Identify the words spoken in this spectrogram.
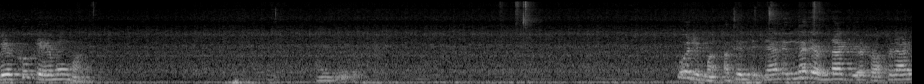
ബഹു കേമവുമാണ്. ഒരു അതിന്റെ ഞാൻ ഇന്നലെ ഉണ്ടാക്കി കേട്ടോ. അപ്പോഴാണ്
